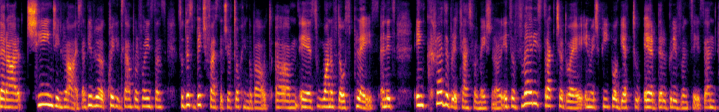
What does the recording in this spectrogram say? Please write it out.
that are changing lives. I'll give you a quick example. For instance, so this Bitch Fest that you're talking about um, is one of those plays, and it's incredibly transformational. It's a very structured way in which people get to air their grievances, and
